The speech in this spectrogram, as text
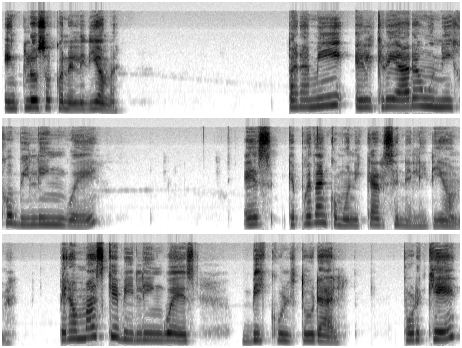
incluso con el idioma. Para mí, el criar a un hijo bilingüe es que puedan comunicarse en el idioma, pero más que bilingüe es bicultural. ¿Por qué?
